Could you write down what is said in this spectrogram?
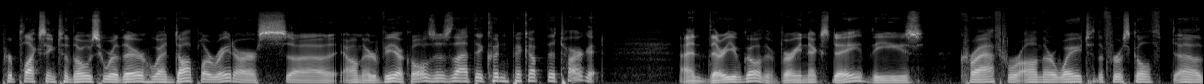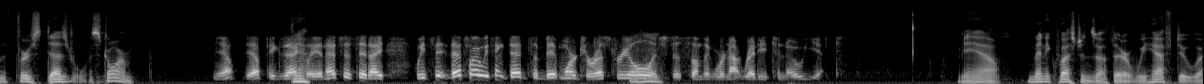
perplexing to those who were there who had Doppler radars uh, on their vehicles is that they couldn't pick up the target. And there you go. The very next day, these craft were on their way to the first Gulf, uh, the first desert storm. Yep, yep, exactly, and that's just it. I we th- that's why we think that's a bit more terrestrial. Mhm. It's just something we're not ready to know yet. Yeah, many questions out there. We have to, uh,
